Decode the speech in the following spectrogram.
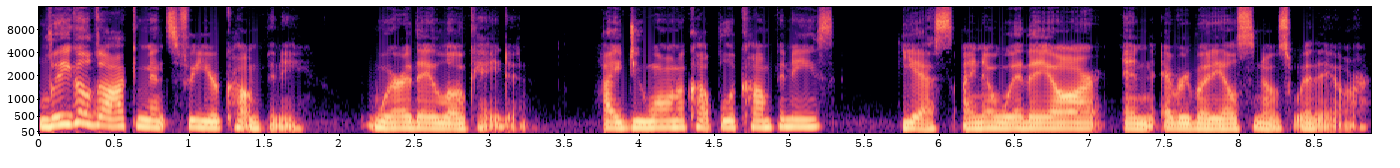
Legal documents for your company. Where are they located? I do own a couple of companies. Yes, I know where they are, and everybody else knows where they are.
